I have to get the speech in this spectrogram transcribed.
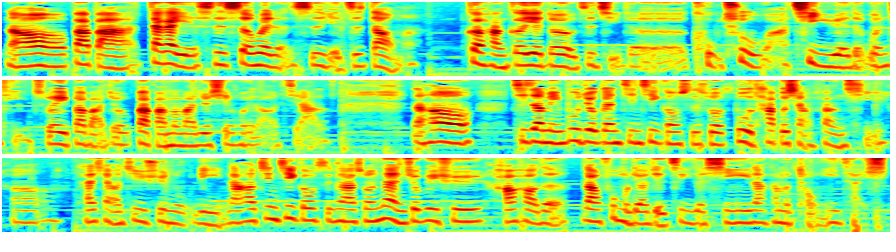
然后爸爸大概也是社会人士，也知道嘛。各行各业都有自己的苦处啊，契约的问题，所以爸爸就爸爸妈妈就先回老家了。然后吉泽明步就跟经纪公司说，不，他不想放弃啊，他想要继续努力。然后经纪公司跟他说，那你就必须好好的让父母了解自己的心意，让他们同意才行。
